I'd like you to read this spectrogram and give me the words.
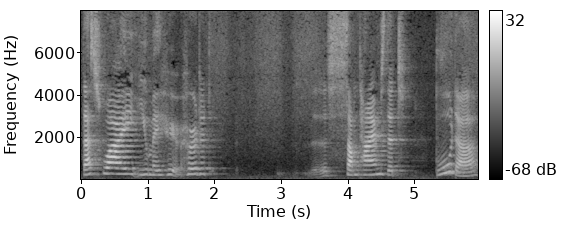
that's why you may hear, heard it uh, sometimes that Buddha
